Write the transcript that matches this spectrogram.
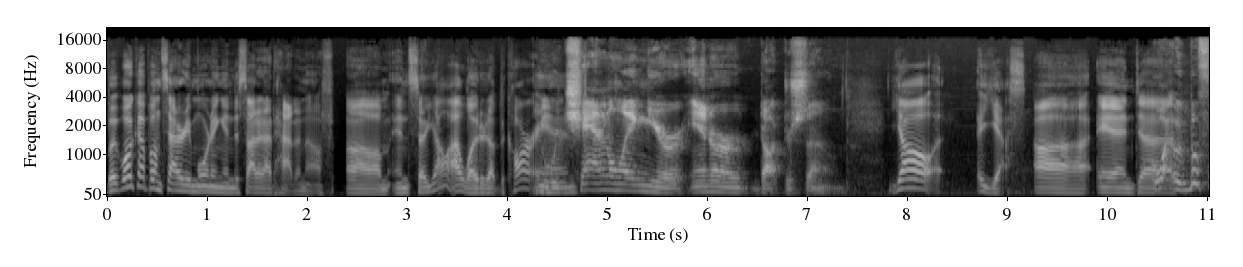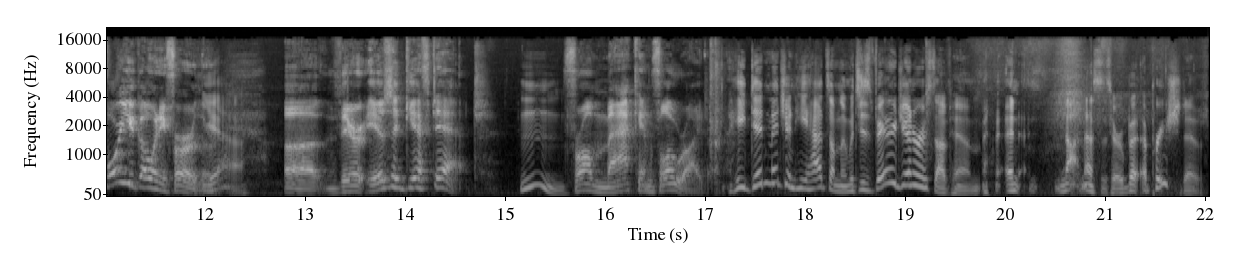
but woke up on Saturday morning and decided I'd had enough. Um, and so y'all, I loaded up the car and You were channeling your inner Dr. Stone. y'all, yes. Uh, and uh, Well, before you go any further, yeah, uh, there is a giftette Hmm. from Mac and Flowrider. he did mention he had something, which is very generous of him, and not necessary, but appreciative.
